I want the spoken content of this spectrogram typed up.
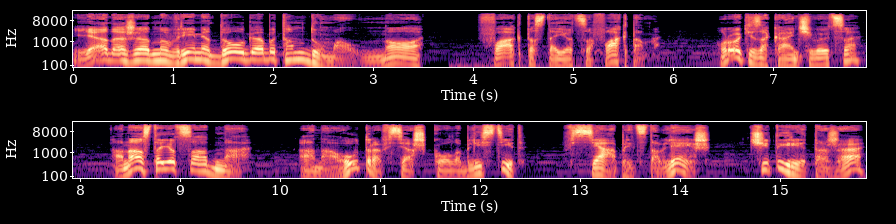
Я даже одно время долго об этом думал, но факт остается фактом. Уроки заканчиваются, она остается одна, а на утро вся школа блестит. Вся, представляешь? Четыре этажа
